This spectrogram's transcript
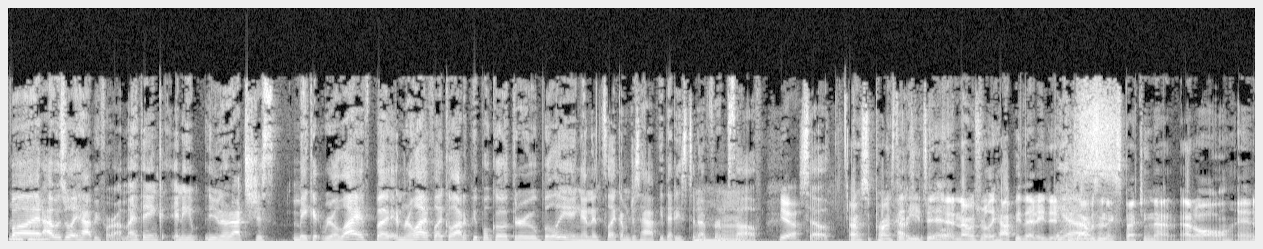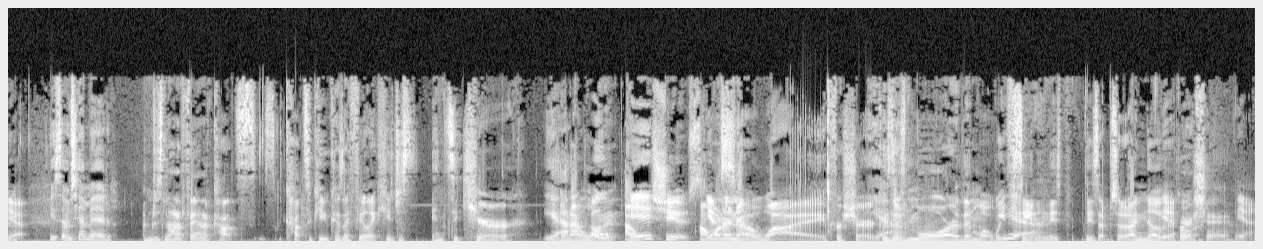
But I was really happy for him. I think any, you know, not to just make it real life, but in real life, like a lot of people go through bullying, and it's like I'm just happy that he stood up for himself. Mm-hmm. Yeah. So I was surprised that he Powers to did, and I was really happy that he did because I wasn't expecting that at all. And Yeah. he's so timid. I'm just not a fan of Kats- Katsuki because I feel like he's just insecure. Yeah. and I Oh, want I, issues. I yes. want to know why for sure because Yeah. there's more than what we've Yeah. seen in these these episodes. I know there's For more. sure. Yeah.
